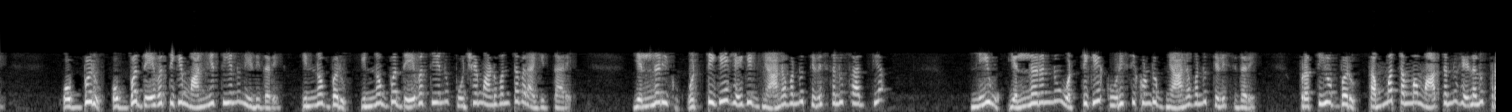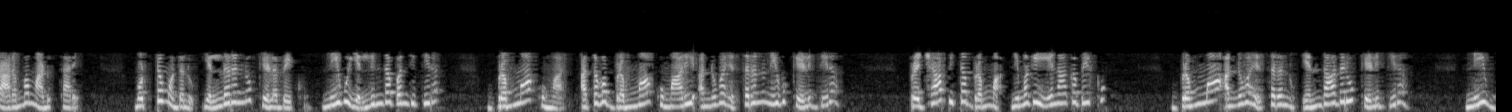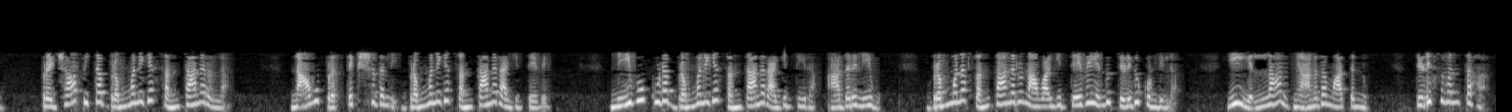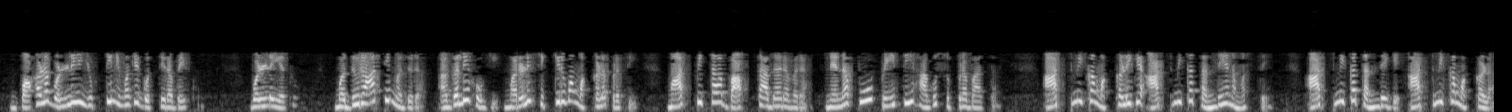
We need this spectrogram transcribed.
ಒಬ್ಬರು ಒಬ್ಬ ದೇವತೆಗೆ ಮಾನ್ಯತೆಯನ್ನು ನೀಡಿದರೆ, ಇನ್ನೊಬ್ಬರು ಇನ್ನೊಬ್ಬ ದೇವತೆಯನ್ನು ಪೂಜೆ ಮಾಡುವಂತವರಾಗಿದ್ದಾರೆ. ಎಲ್ಲರಿಗೂ ಒಟ್ಟಿಗೆ ಹೇಗೆ ಜ್ಞಾನವನ್ನು ತಿಳಿಸಲು ಸಾಧ್ಯ? ನೀವು ಎಲ್ಲರನ್ನೂ ಒಟ್ಟಿಗೆ ಕೂರಿಸಿಕೊಂಡು ಜ್ಞಾನವನ್ನು ತಿಳಿಸಿದರೆ ಪ್ರತಿಯೊಬ್ಬರು ತಮ್ಮ ತಮ್ಮ ಮಾತನ್ನು ಹೇಳಲು ಪ್ರಾರಂಭ ಮಾಡುತ್ತಾರೆ. ಮೊಟ್ಟ ಮೊದಲು ಎಲ್ಲರನ್ನೂ ಕೇಳಬೇಕು. ನೀವು ಎಲ್ಲಿಂದ ಬಂದಿದ್ದೀರಾ? ಬ್ರಹ್ಮ ಕುಮಾರ್ ಅಥವಾ ಬ್ರಹ್ಮ ಕುಮಾರಿ ಅನ್ನುವ ಹೆಸರನ್ನು ನೀವು ಕೇಳಿದ್ದೀರಾ? ಪ್ರಜಾಪಿತ ಬ್ರಹ್ಮ ನಿಮಗೆ ಏನಾಗಬೇಕು? ಬ್ರಹ್ಮ ಅನ್ನುವ ಹೆಸರನ್ನು ಎಂದಾದರೂ ಕೇಳಿದ್ದೀರಾ? ನೀವು ಪ್ರಜಾಪಿತ ಬ್ರಹ್ಮನಿಗೆ ಸಂತಾನರಲ್ಲ. ನಾವು ಪ್ರತ್ಯಕ್ಷದಲ್ಲಿ ಬ್ರಹ್ಮನಿಗೆ ಸಂತಾನರಾಗಿದ್ದೇವೆ. ನೀವು ಕೂಡ ಬ್ರಹ್ಮನಿಗೆ ಸಂತಾನರಾಗಿದ್ದೀರಾ? ಆದರೆ ನೀವು ಬ್ರಹ್ಮನ ಸಂತಾನರು ನಾವಾಗಿದ್ದೇವೆ ಎಂದು ತಿಳಿದುಕೊಂಡಿಲ್ಲ. ಈ ಎಲ್ಲಾ ಜ್ಞಾನದ ಮಾತನ್ನು ತಿಳಿಸುವಂತಹ ಬಹಳ ಒಳ್ಳೆಯ ಯುಕ್ತಿ ನಿಮಗೆ ಗೊತ್ತಿರಬೇಕು. ಒಳ್ಳೆಯದು ಮಧುರಾತಿ ಮಧುರ, ಅಗಲಿ ಹೋಗಿ ಮರಳಿ ಸಿಕ್ಕಿರುವ ಮಕ್ಕಳ ಪ್ರತಿ. ಮಾತ್ಪಿತಾ ಬಾಪ್ತಾದರವರ ನೆನಪು, ಪ್ರೀತಿ ಹಾಗೂ ಸುಪ್ರಭಾತ. ಆತ್ಮಿಕ ಮಕ್ಕಳಿಗೆ ಆತ್ಮಿಕ ತಂದೆಯ ನಮಸ್ತೆ. ಆತ್ಮಿಕ ತಂದೆಗೆ ಆತ್ಮಿಕ ಮಕ್ಕಳ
